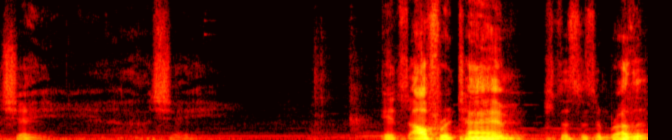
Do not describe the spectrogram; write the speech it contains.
Ashe. Ashe. It's offering time, sisters and brothers.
